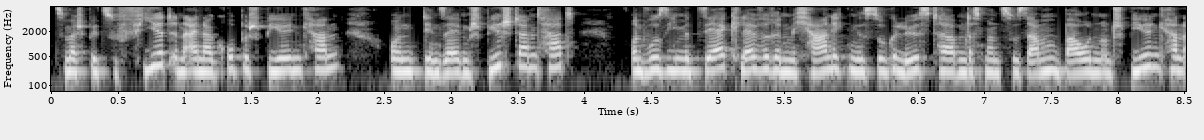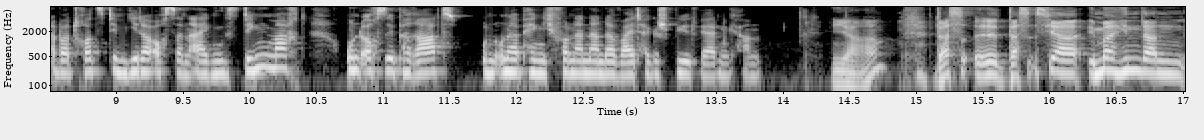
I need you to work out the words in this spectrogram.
zum Beispiel zu viert in einer Gruppe spielen kann und denselben Spielstand hat und wo sie mit sehr cleveren Mechaniken es so gelöst haben, dass man zusammenbauen und spielen kann, aber trotzdem jeder auch sein eigenes Ding macht und auch separat und unabhängig voneinander weitergespielt werden kann. Ja, das, äh, das ist ja immerhin dann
